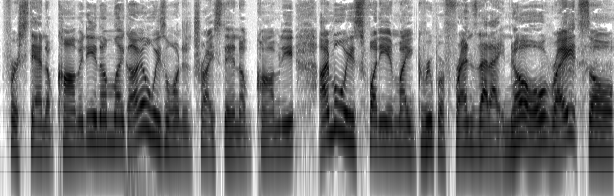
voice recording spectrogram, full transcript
for stand up comedy. And I'm like, I always wanted to try stand up comedy. I'm always funny in my group of friends that I know, right? So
